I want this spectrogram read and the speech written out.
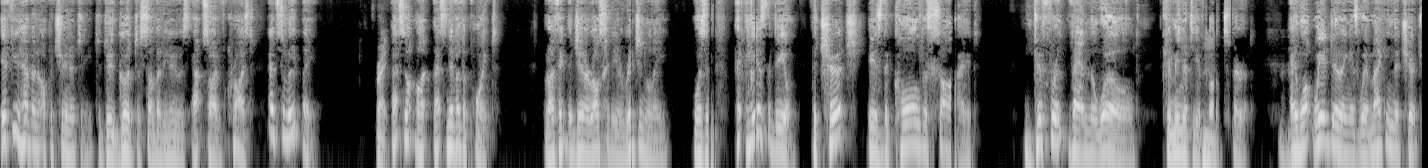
if you have an opportunity to do good to somebody who is outside of Christ, absolutely. Right. That's not my, that's never the point. But I think the generosity originally was, here's the deal. The church is the called aside, different than the world community of Mm. God's spirit. Mhm. And what we're doing is we're making the church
